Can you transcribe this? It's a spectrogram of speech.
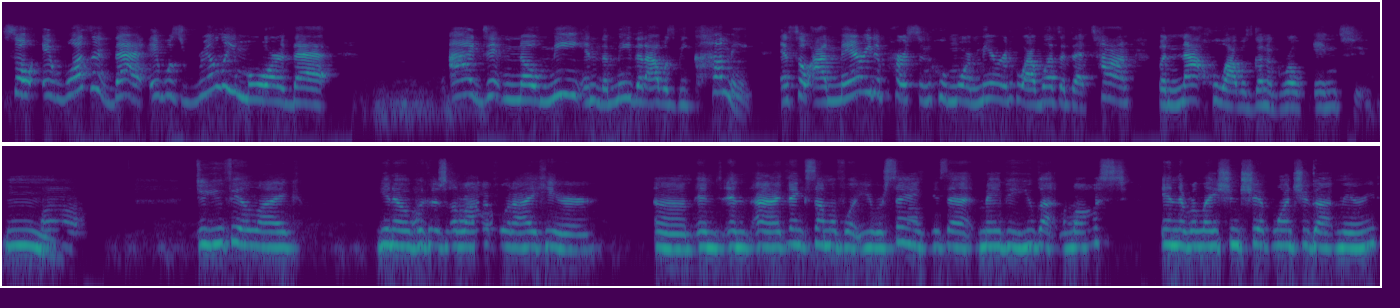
so it wasn't that. It was really more that I didn't know me and the me that I was becoming. And so I married a person who more mirrored who I was at that time, but not who I was going to grow into. Mm do you feel like you know because a lot of what i hear um, and and i think some of what you were saying is that maybe you got lost in the relationship once you got married?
